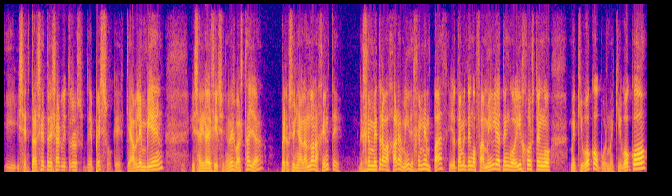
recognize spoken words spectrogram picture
y, y sentarse tres árbitros de peso que hablen bien y salir a decir, señores, basta ya, pero señalando a la gente. Déjenme trabajar a mí, déjenme en paz, que yo también tengo familia, tengo hijos, tengo... ¿Me equivoco? Pues me equivoco,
